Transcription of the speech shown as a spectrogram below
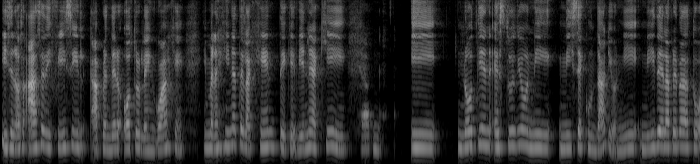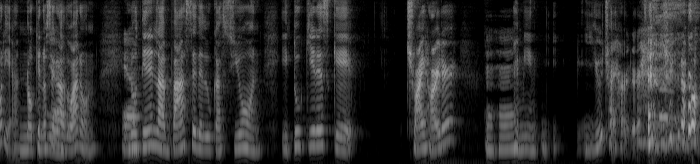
y se nos hace difícil aprender otro lenguaje. Imagínate la gente que viene aquí y no tiene estudio ni, ni secundario, ni, ni de la preparatoria, no, que no se graduaron, no tienen la base de educación y tú quieres que try harder. I mean, you try harder. you know?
